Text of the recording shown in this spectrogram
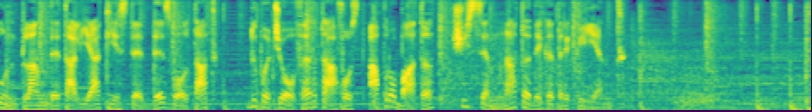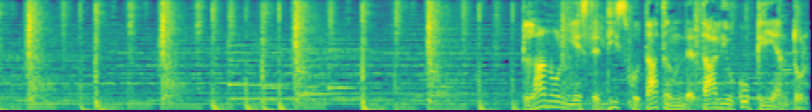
Un plan detaliat este dezvoltat după ce oferta a fost aprobată și semnată de către client. Planul este discutat în detaliu cu clientul.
